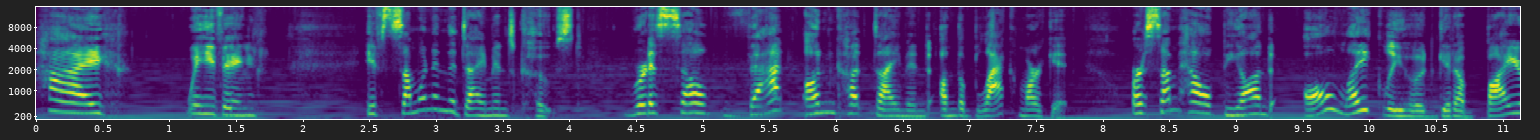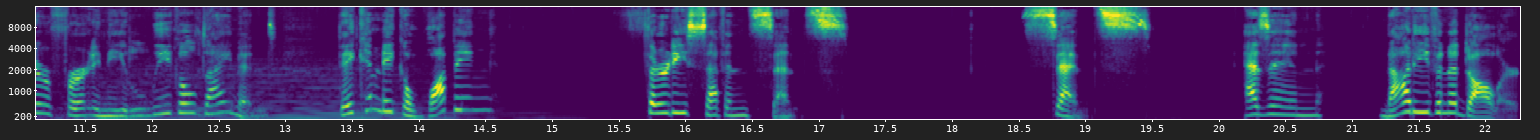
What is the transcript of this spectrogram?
Hi, waving. If someone in the Diamond Coast were to sell that uncut diamond on the black market, or somehow, beyond all likelihood, get a buyer for an illegal diamond, they can make a whopping 37 cents. Cents. As in, not even a dollar.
